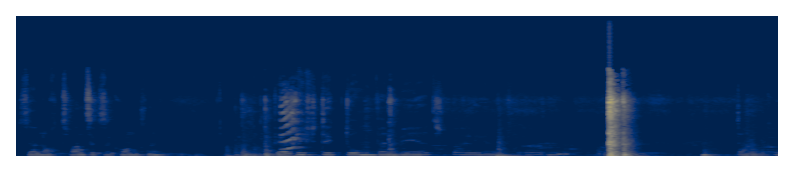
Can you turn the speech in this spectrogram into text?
Es sind noch 20 Sekunden. Wäre richtig dumm, wenn wir jetzt verlieren würden. Danke.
